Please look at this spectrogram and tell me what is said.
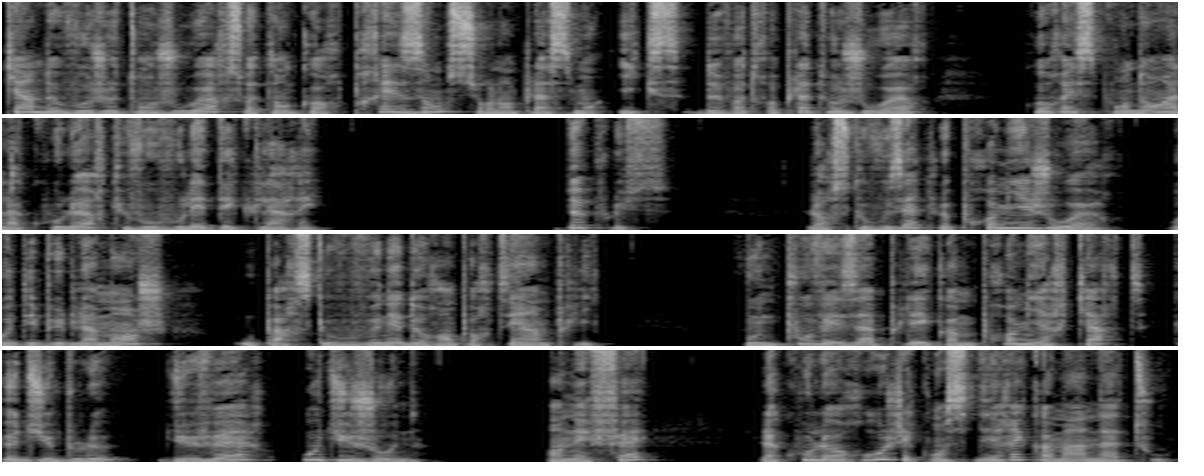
qu'un de vos jetons joueurs soit encore présent sur l'emplacement X de votre plateau joueur correspondant à la couleur que vous voulez déclarer. De plus, lorsque vous êtes le premier joueur, au début de la manche ou parce que vous venez de remporter un pli, vous ne pouvez appeler comme première carte que du bleu, du vert ou du jaune. En effet, la couleur rouge est considérée comme un atout,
